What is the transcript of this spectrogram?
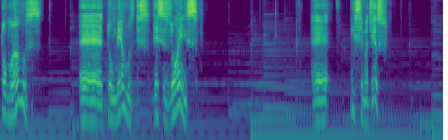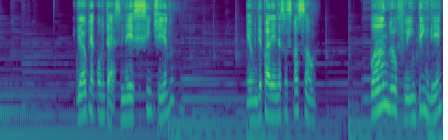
tomamos, é, tomemos decisões é, em cima disso. E aí o que acontece? Nesse sentido, eu me deparei nessa situação. Quando eu fui entender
